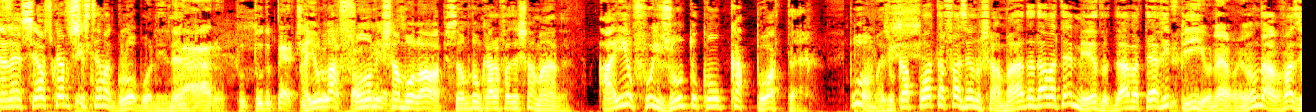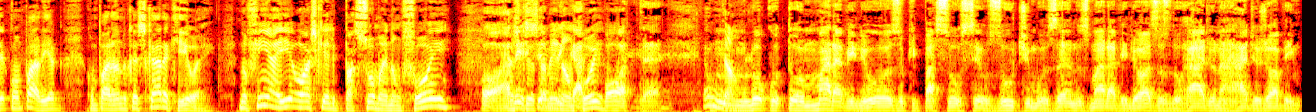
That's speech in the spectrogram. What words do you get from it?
ainda na Excelsior, era o Sim. sistema Globo ali, né? Claro, tu- tudo pertinho. Aí o Lafon me chamou lá, ó, precisamos de um cara fazer chamada. Aí eu fui junto com o Capota. Pô, mas o Capota fazendo chamada dava até medo, dava até arrepio, né? Não dava pra fazer comparia, comparando com esse cara aqui, ué. No fim, aí eu acho que ele passou, mas não foi. Ó, acho que eu também não fui. Capota é um Então. locutor maravilhoso que passou seus últimos anos maravilhosos do rádio na Rádio Jovem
